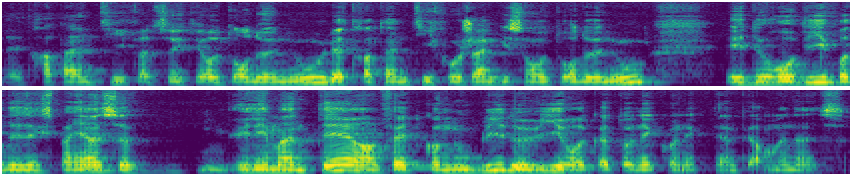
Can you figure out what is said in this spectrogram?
d'être attentif à ceux qui sont autour de nous, d'être attentif aux gens qui sont autour de nous, et de revivre des expériences élémentaires en fait qu'on oublie de vivre quand on est connecté en permanence.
